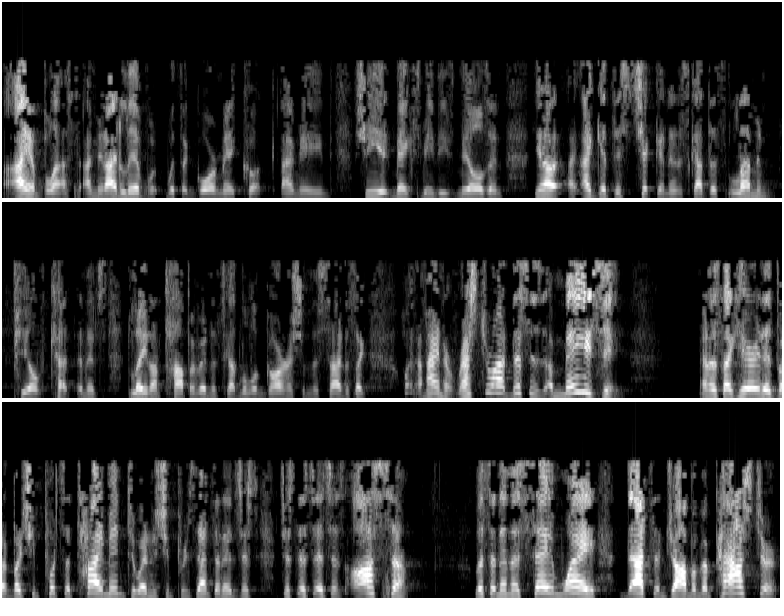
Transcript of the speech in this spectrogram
I am blessed. I mean, I live with a gourmet cook. I mean, she makes me these meals and, you know, I, I get this chicken and it's got this lemon peel cut and it's laid on top of it and it's got little garnish on the side. It's like, what, am I in a restaurant? This is amazing. And it's like, here it is. But, but she puts the time into it and she presents it. And it's just, just, it's, it's just awesome. Listen, in the same way, that's the job of a pastor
